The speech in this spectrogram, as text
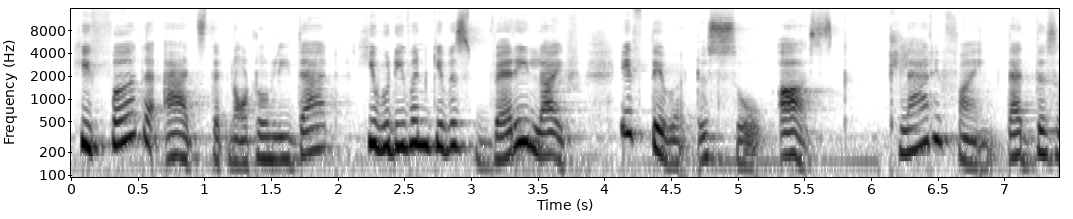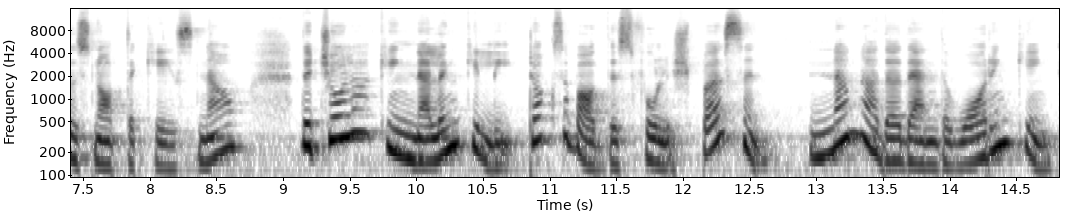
He further adds that not only that, he would even give his very life if they were to so ask. Clarifying that this is not the case now, the Chola king Nalankilli talks about this foolish person, none other than the warring king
